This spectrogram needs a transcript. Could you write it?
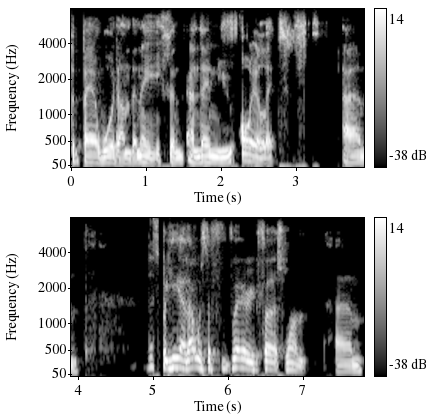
the bare wood underneath and and then you oil it um This- but yeah that was the very first one um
